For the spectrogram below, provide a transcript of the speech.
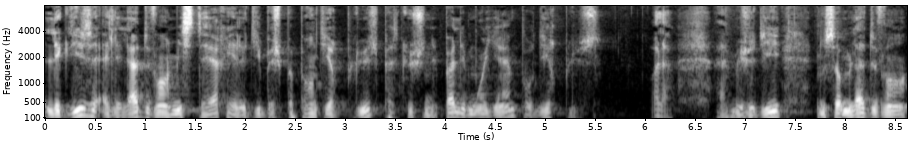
L'Église, elle est là devant un mystère et elle dit ben, Je ne peux pas en dire plus parce que je n'ai pas les moyens pour dire plus. Voilà. Hein, mais je dis Nous sommes là devant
